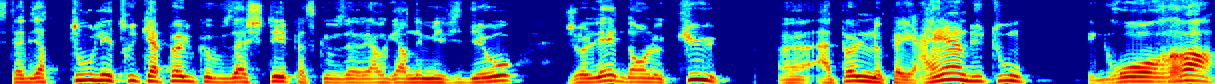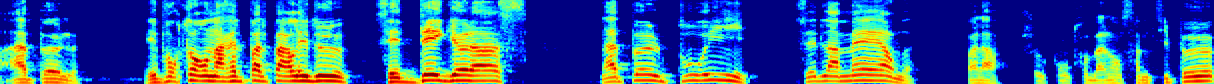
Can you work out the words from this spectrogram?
C'est-à-dire tous les trucs Apple que vous achetez parce que vous avez regardé mes vidéos, je l'ai dans le cul. Euh, Apple ne paye rien du tout. Gros rat, Apple. Et pourtant, on n'arrête pas de parler d'eux. C'est dégueulasse. Apple pourri. C'est de la merde. Voilà, je contrebalance un petit peu.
